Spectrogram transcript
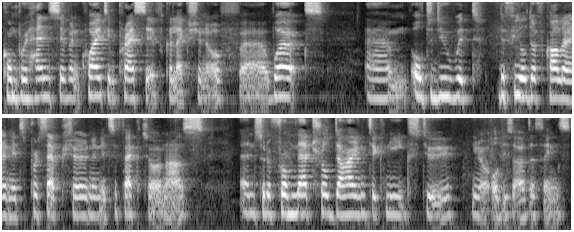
comprehensive and quite impressive collection of uh, works, um, all to do with the field of color and its perception and its effect on us and sort of from natural dyeing techniques to you know all these other things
